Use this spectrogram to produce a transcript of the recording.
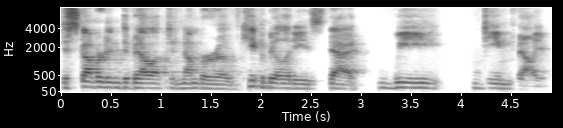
discovered and developed a number of capabilities that we deemed valuable.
